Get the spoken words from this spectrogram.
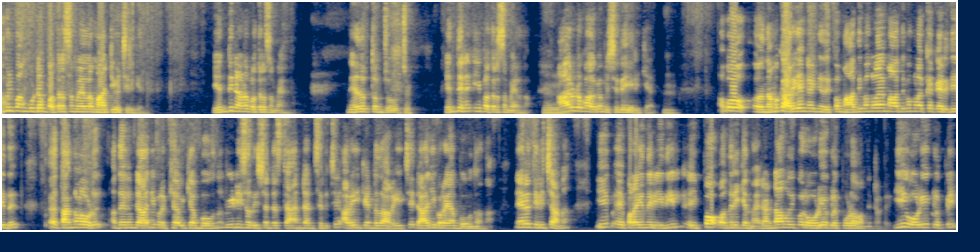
രാഹുൽ മാങ്കൂട്ടം പത്രസമ്മേളനം മാറ്റിവെച്ചിരിക്കുന്നത് എന്തിനാണ് പത്രസമ്മേളനം? നേതൃത്വം ചോദിച്ചു. എന്തിന് ഈ പത്രസമ്മേളനം. ആരുടെ ഭാഗം വിശദീകരിക്കാൻ. അപ്പോ നമുക്ക് അറിയാൻ കഴിഞ്ഞത് ഇപ്പൊ മാധ്യമങ്ങളായ മാധ്യമങ്ങളൊക്കെ കരുതിയത് തങ്ങളോട് അദ്ദേഹം രാജി പ്രഖ്യാപിക്കാൻ പോകുന്നു. വി. ഡി. സതീശന്റെ സ്റ്റാൻഡ് അനുസരിച്ച് അറിയിക്കേണ്ടത് അറിയിച്ച് രാജി പറയാൻ പോകുന്നതെന്നാണ്. നേരെ തിരിച്ചാണ് ഈ പറയുന്ന രീതിയിൽ ഇപ്പോൾ വന്നിരിക്കുന്ന രണ്ടാമത് ഇപ്പോൾ ഒരു ഓഡിയോ ക്ലിപ്പ് കൂടെ വന്നിട്ടുണ്ട്. ഈ ഓഡിയോ ക്ലിപ്പിൽ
